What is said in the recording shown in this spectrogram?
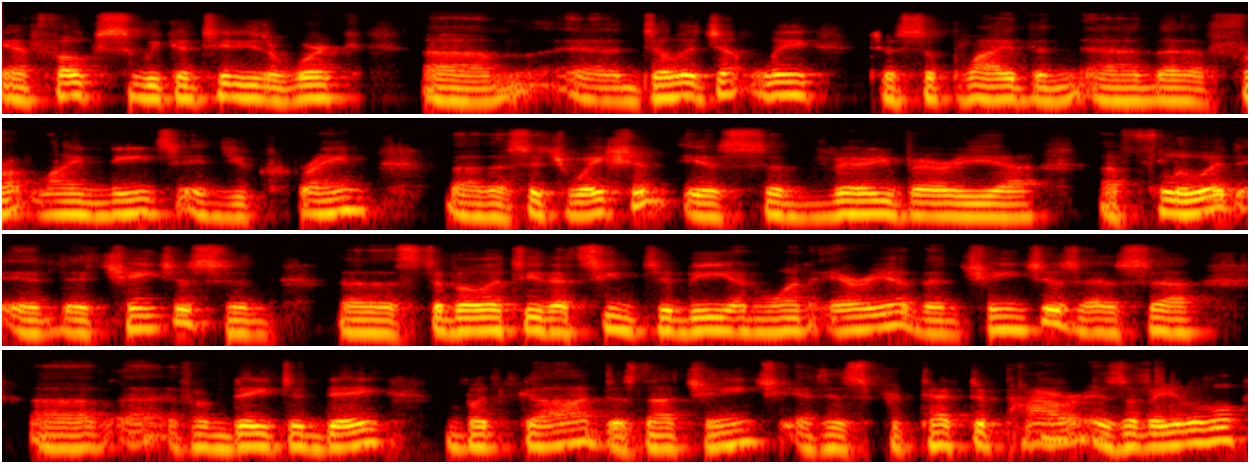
And folks, we continue to work um, uh, diligently to supply the uh, the frontline needs in Ukraine. Uh, the situation is uh, very, very uh, uh, fluid. It, it changes, and the stability that seemed to be in one area then changes as uh, uh, from day to day. But God does not change, and His protective power is available.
